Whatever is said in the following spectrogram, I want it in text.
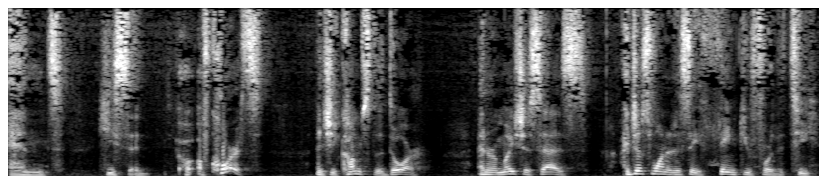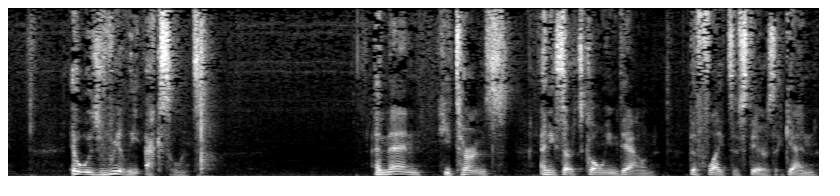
And he said, Of course. And she comes to the door, and Reb Moshe says, I just wanted to say thank you for the tea. It was really excellent. And then he turns and he starts going down the flights of stairs again,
